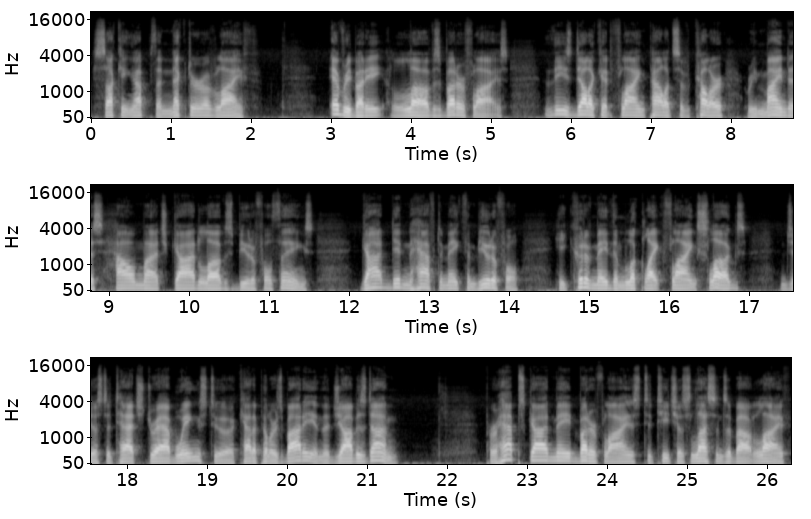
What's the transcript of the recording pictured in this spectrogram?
sucking up the nectar of life. Everybody loves butterflies. These delicate flying palettes of color remind us how much God loves beautiful things. God didn't have to make them beautiful. He could have made them look like flying slugs. Just attach drab wings to a caterpillar's body and the job is done. Perhaps God made butterflies to teach us lessons about life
